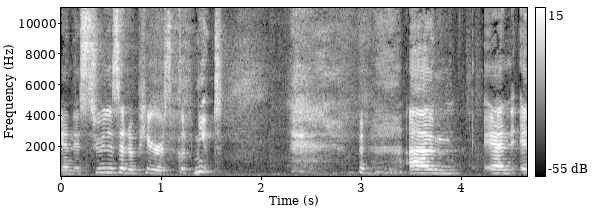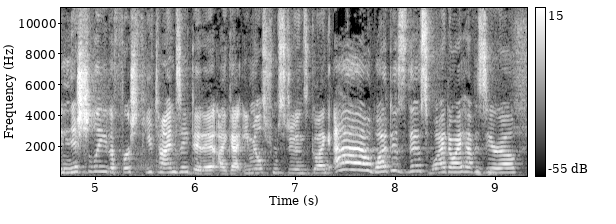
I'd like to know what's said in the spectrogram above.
and as soon as it appears, click mute. um, and initially, the first few times I did it, I got emails from students going, ah, what is this? Why do I have a zero?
